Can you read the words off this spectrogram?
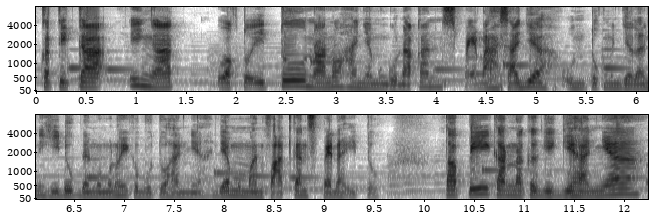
Ketika ingat waktu itu Nano hanya menggunakan sepeda saja untuk menjalani hidup dan memenuhi kebutuhannya. Dia memanfaatkan sepeda itu. Tapi karena kegigihannya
